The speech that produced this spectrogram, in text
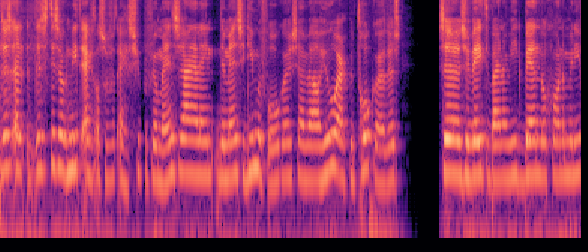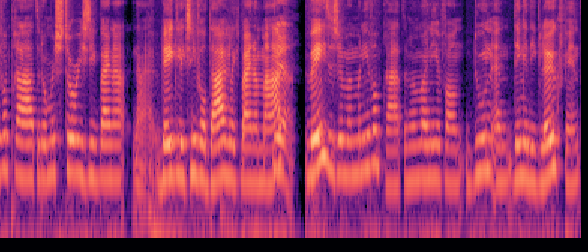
dus, eh, dus het is ook niet echt alsof het echt superveel mensen zijn. Alleen de mensen die me volgen zijn wel heel erg betrokken. Dus ze, ze weten bijna wie ik ben door gewoon de manier van praten. Door mijn stories die ik bijna nou, wekelijks, in ieder geval dagelijks bijna maak. ja. Weten ze mijn manier van praten, mijn manier van doen en dingen die ik leuk vind.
